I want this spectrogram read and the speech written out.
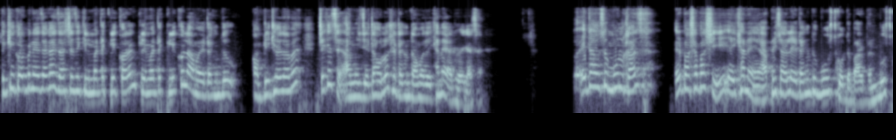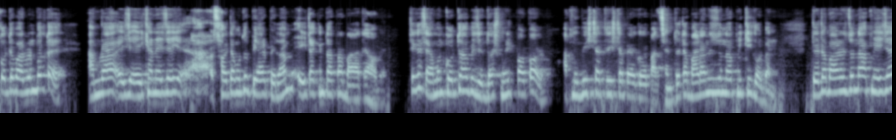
তো কি করবেন এই জায়গায়? জাস্ট যদি ক্লিমারটা ক্লিক করেন ক্লিমারটা ক্লিক করলে আমার এটা কিন্তু কমপ্লিট হয়ে যাবে। ঠিক আছে? আমি যেটা হলো সেটা কিন্তু আমার এখানে অ্যাড হয়ে গেছে। এটা হচ্ছে মূল কাজ। এর পাশাপাশি এইখানে আপনি চাইলে এটা কিন্তু বুস্ট করতে পারবেন। বুস্ট করতে পারবেন বলতে আমরা এই যে এইখানে যে ছয়টা মতো পেয়ার পেলাম, এইটা কিন্তু আপনার বাড়াতে হবে। ঠিক আছে? এমন করতে হবে যে দশ মিনিট পর পর আপনি বিশটা, ত্রিশটা পেয়ার করে পাচ্ছেন। তো এটা বাড়ানোর জন্য আপনি কি করবেন? তো এটা বাড়ানোর জন্য আপনি এই যে,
